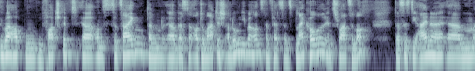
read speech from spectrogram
überhaupt einen, einen Fortschritt äh, uns zu zeigen, dann äh, wirst du automatisch Alumni bei uns, dann fällst du ins Black Hole, ins schwarze Loch. Das ist die eine ähm,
